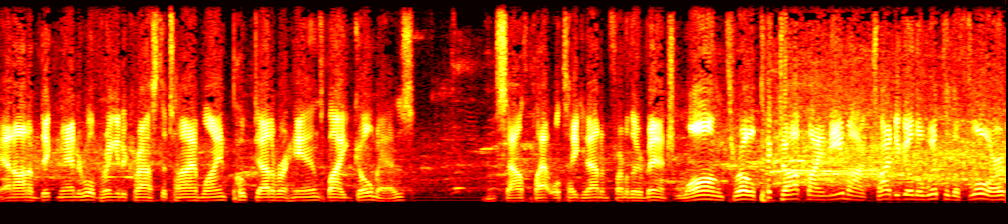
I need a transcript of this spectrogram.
And Autumn Dickmander will bring it across the timeline, poked out of her hands by Gomez. And South Platte will take it out in front of their bench. Long throw picked off by Niemock. Tried to go the width of the floor.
